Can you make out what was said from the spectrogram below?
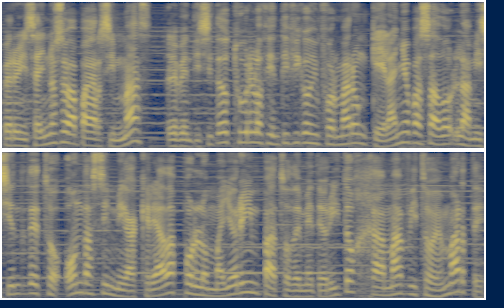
Pero InSight no se va a apagar sin más. El 27 de octubre los científicos informaron que el año pasado la misión detectó ondas sísmicas creadas por los mayores impactos de meteoritos jamás vistos en Marte.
